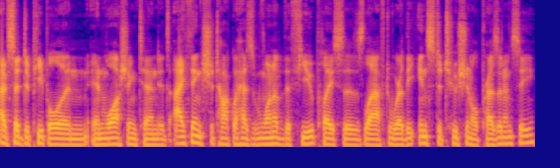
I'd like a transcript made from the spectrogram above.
I've said to people in in Washington, it's I think Chautauqua has one of the few places left where the institutional presidency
